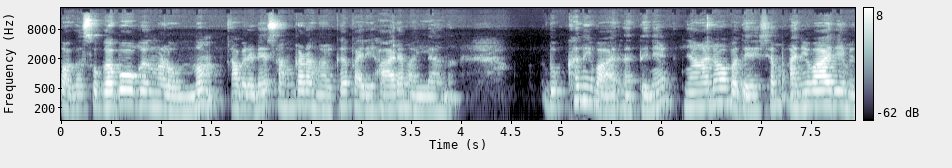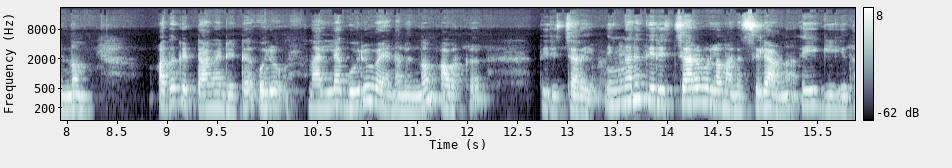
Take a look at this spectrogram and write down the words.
വക സുഖഭോഗങ്ങളൊന്നും അവരുടെ സങ്കടങ്ങൾക്ക് പരിഹാരമല്ല എന്ന്. ദുഃഖനിവാരണത്തിന് ജ്ഞാനോപദേശം അനിവാര്യമെന്നും അത് കിട്ടാൻ വേണ്ടിയിട്ട് ഒരു നല്ല ഗുരു വേണമെന്നും അവർക്ക് തിരിച്ചറിയും. ഇങ്ങനെ തിരിച്ചറിവുള്ള മനസ്സിലാണ് ഈ ഗീത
